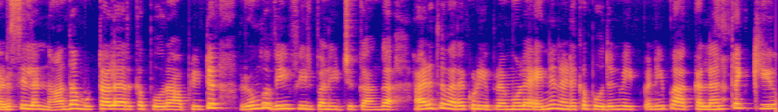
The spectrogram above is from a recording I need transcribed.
கடைசியில் நான் தான் முட்டாளாக இருக்க போகிறேன் அப்படின்ட்டு ரொம்பவே ஃபீல் பண்ணிட்டு இருக்காங்க. அடுத்து வரக்கூடிய பிரமோல என்ன நடக்க போகுதுன்னு வெயிட் பண்ணி பார்க்கலாம். தேங்க்யூ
